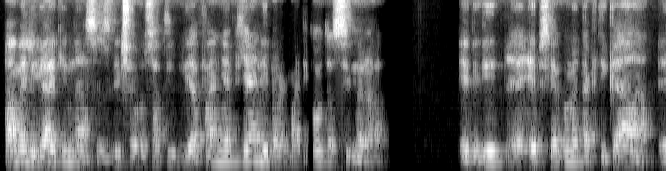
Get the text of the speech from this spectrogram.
Πάμε λιγάκι να σας δείξω εδώ σε αυτή τη διαφάνεια ποια είναι η πραγματικότητα σήμερα. Επειδή ε, επισκέπτομαι τακτικά ε,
